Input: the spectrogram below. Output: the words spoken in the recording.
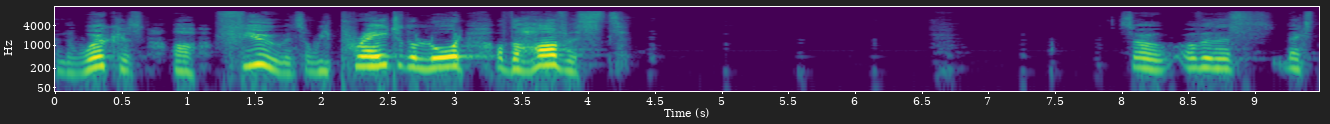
and the workers are few. And so we pray to the Lord of the harvest So, over this next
